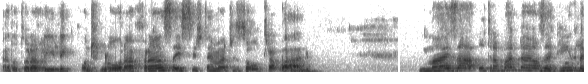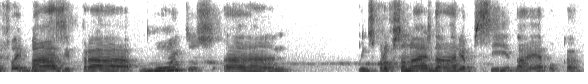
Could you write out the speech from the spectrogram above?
A doutora Lili continuou na França e sistematizou o trabalho. Mas a, o trabalho da Elsa Gindler foi base para muitos, uh, muitos profissionais da área psi da época,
